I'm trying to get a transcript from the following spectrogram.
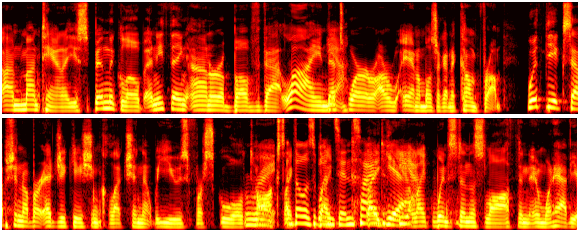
on Montana, you spin the globe, anything on or above that line, that's Yeah. where our animals are going to come from, with the exception of our education collection that we use for school Right. talks, like Those ones inside? like yeah, Yeah. like Winston the sloth and, and what have you.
